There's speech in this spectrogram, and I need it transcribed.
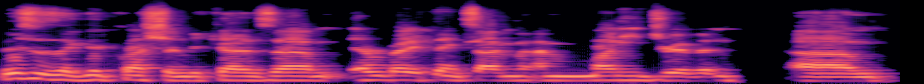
this is a good question because um, everybody thinks I'm, I'm money driven um,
